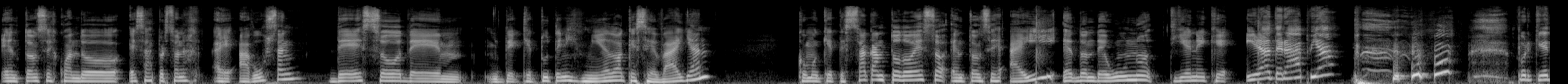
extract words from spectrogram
Entonces, cuando esas personas eh, abusan de eso, de, de que tú tenés miedo a que se vayan, como que te sacan todo eso, entonces ahí es donde uno tiene que ir a terapia. Porque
